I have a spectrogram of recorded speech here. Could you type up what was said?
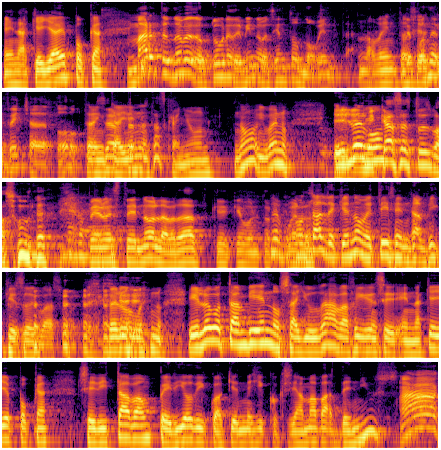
En aquella época, Martes 9 de octubre de 1990. 90, Le o sea pone fecha a todo. O sea, 31. Estás cañón. No, y bueno. Y En- luego, En mi casa esto es basura, pero este, no, la verdad, qué, qué bonito con recuerdo. tal de que no me tiren a mí que soy basura. Pero bueno. Y luego también nos ayudaba, fíjense, en aquella época se editaba un periódico aquí en México que se llamaba The News. Ah,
